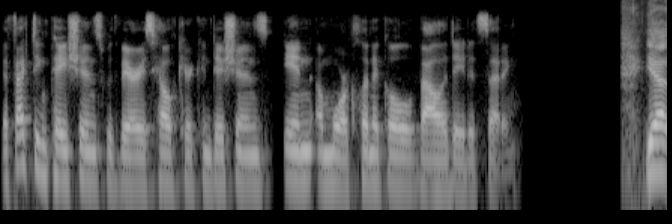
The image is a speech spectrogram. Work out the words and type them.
affecting patients with various healthcare conditions in a more clinical, validated setting. Yeah,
